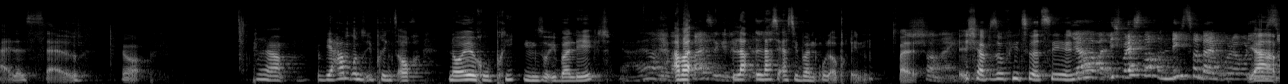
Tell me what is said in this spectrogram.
alles Sau. Ja. Ja, wir haben uns übrigens auch neue Rubriken so überlegt. Ja, ja, Aber la lass erst über den Urlaub reden. Weil Schon eigentlich. ich habe so viel zu erzählen. Ja, weil ich weiß noch nichts von deinem Urlaub und Ja. ich habe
